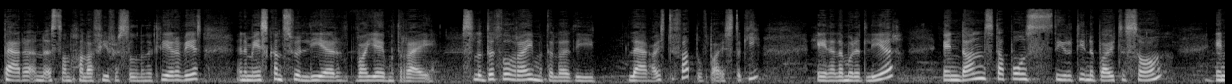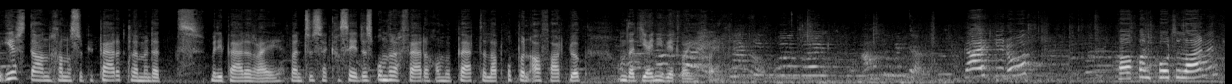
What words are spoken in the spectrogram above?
perde in is dan gaan daar vier verskillende kleure wees en 'n mens kan so leer waar jy moet ry. As hulle dit wil ry, moet hulle die leerhuis toe vat of daai stukkie en hulle moet dit leer en dan stap ons die rotine buite saam en eers dan gaan ons op die perde klim en dit met die perde ry want soos ek gesê dis onregverdig om 'n perd te laat op en af hardloop omdat jy nie weet waar jy gaan nie. Guys, get off. Park on quarter line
